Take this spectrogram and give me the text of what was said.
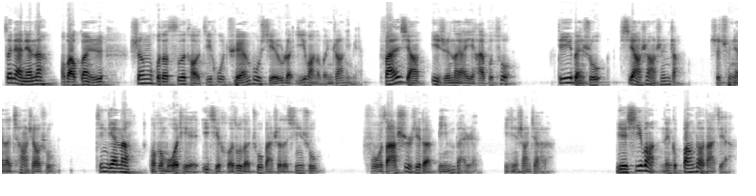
这两年呢，我把关于生活的思考几乎全部写入了以往的文章里面，反响一直呢也还不错。第一本书《向上生长》是去年的畅销书。今天呢，我和磨铁一起合作的出版社的新书《复杂世界的明白人》已经上架了，也希望能够帮到大家。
